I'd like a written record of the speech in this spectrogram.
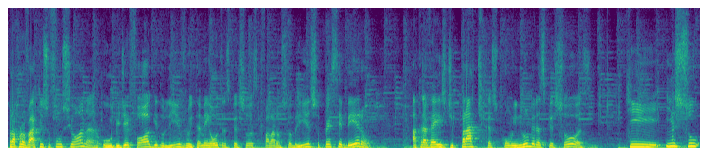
Para provar que isso funciona, o BJ Fogg do livro e também outras pessoas que falaram sobre isso perceberam, através de práticas com inúmeras pessoas, que isso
